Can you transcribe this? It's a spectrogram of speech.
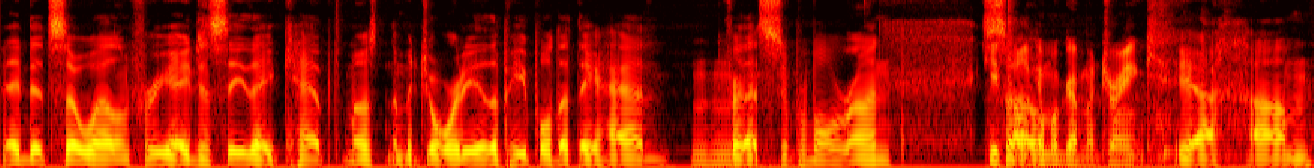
they did so well in free agency. They kept most the majority of the people that they had Mhm. for that Super Bowl run. Keep so, talking. I'm gonna grab my drink. Yeah. Um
